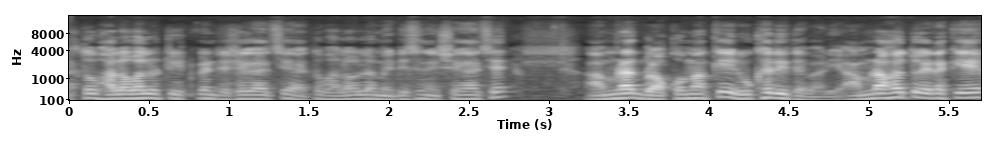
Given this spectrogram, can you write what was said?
এত ভালো ভালো ট্রিটমেন্ট এসে গেছে, এত ভালো ভালো মেডিসিন এসে গেছে, আমরা গ্লকোমাকে রুখে দিতে পারি। আমরা হয়তো এটাকে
